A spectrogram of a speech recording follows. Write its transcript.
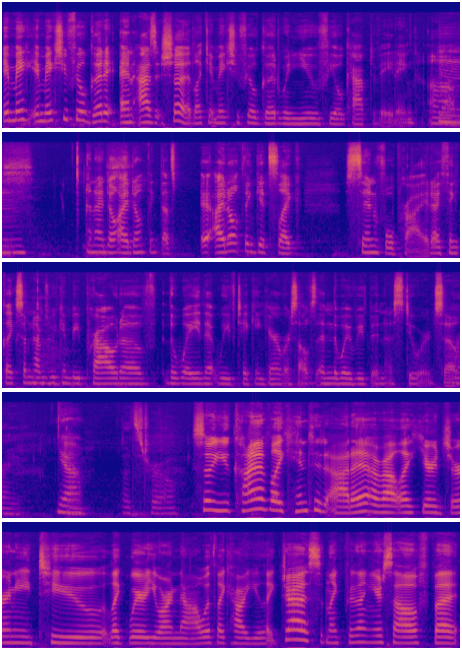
it make it makes you feel good, and as it should, like it makes you feel good when you feel captivating. Um, And I don't I don't think that's I don't think it's like sinful pride. I think like sometimes we can be proud of the way that we've taken care of ourselves and the way we've been a steward. So Right. yeah. That's true. So you kind of like hinted at it about like your journey to like where you are now with like how you like dress and like present yourself, but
